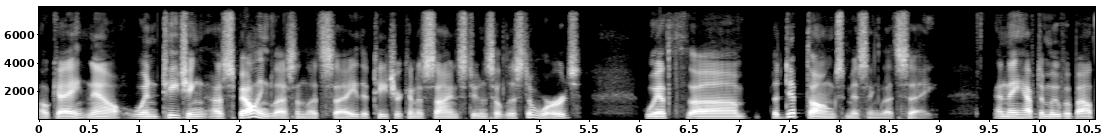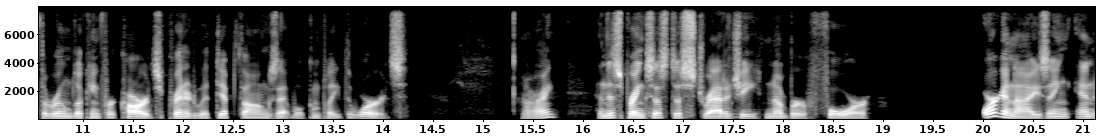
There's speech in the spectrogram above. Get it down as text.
Okay, now when teaching a spelling lesson, let's say, the teacher can assign students a list of words with um, the diphthongs missing, let's say, and they have to move about the room looking for cards printed with diphthongs that will complete the words. All right, and this brings us to strategy number four, organizing and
